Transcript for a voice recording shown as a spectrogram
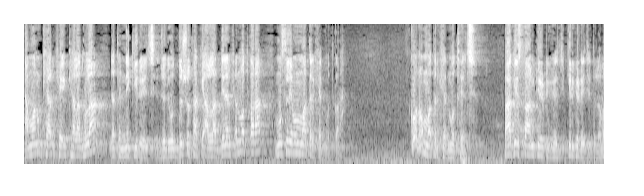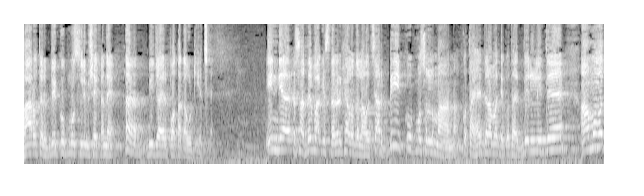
এমন খেল খেলাধুলা যাতে নেকি রয়েছে। যদি উদ্দেশ্য থাকে আল্লাহ দিনের খেদমত করা মুসলিম উম্মাতের খেদমত করা। কোন উম্মাতের খেদমত হয়েছে? পাকিস্তান ক্রিকেটে- জিতলো জিতল। ভারতের বেকুব মুসলিম সেখানে হ্যাঁ, বিজয়ের পতাকা উঠিয়েছে। ইন্ডিয়ার সাথে পাকিস্তানের খেলাধুলা হচ্ছে। আর বেকুব মুসলমান, কোথায়? হায়দ্রাবাদে, কোথায়? দিল্লিতে আমোদ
